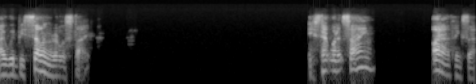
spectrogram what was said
they would be selling real estate. Is that what it's saying? I don't think so.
